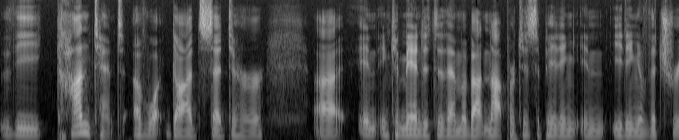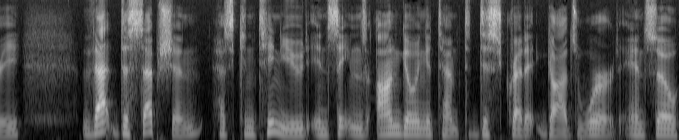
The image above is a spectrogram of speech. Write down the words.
the content of what God said to her uh, and, and commanded to them about not participating in eating of the tree. That deception has continued in Satan's ongoing attempt to discredit God's word. And so,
